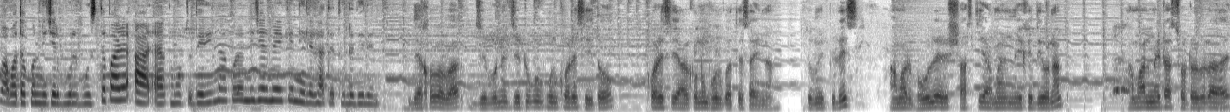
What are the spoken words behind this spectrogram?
বাবা তখন নিজের ভুল বুঝতে পারে আর এক মুহূর্ত দেরি না করে নিজের মেয়েকে নীলের হাতে তুলে দিলেন। দেখো বাবা, জীবনে যেটুকু ভুল করেছি তো, করেছি আর কোনো ভুল করতে চাই না। তুমি প্লিজ আমার ভুলের শাস্তি আমার মেয়েকে দিও না। আমার মেয়েটা ছোটবেলায়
